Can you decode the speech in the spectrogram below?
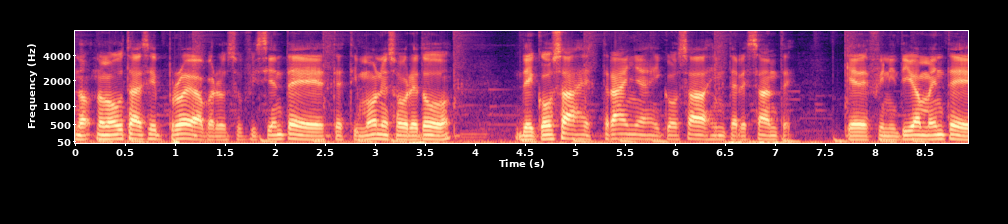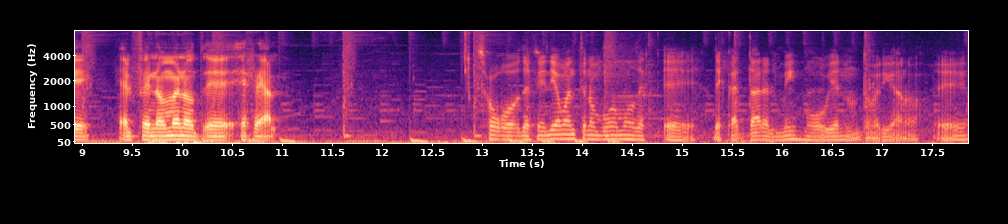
no, me gusta decir prueba, pero suficiente testimonio sobre todo de cosas extrañas y cosas interesantes que definitivamente el fenómeno es real. definitivamente no podemos eh, descartar el mismo gobierno norteamericano. Eh,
